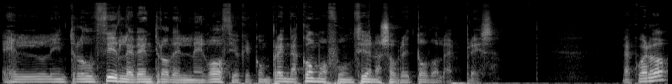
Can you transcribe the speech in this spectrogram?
el introducirle dentro del negocio, que comprenda cómo funciona sobre todo la empresa. ¿De acuerdo?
